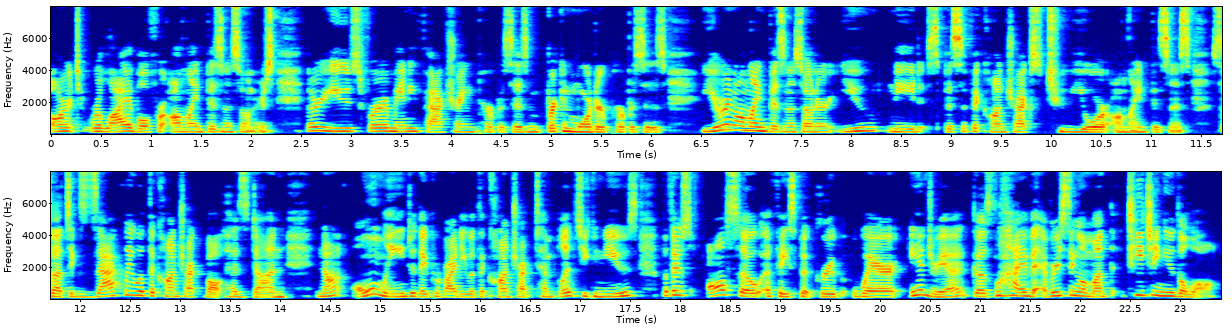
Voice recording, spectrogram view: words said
aren't reliable for online business owners. They're used for manufacturing purposes and brick and mortar purposes. You're an online business owner. You need specific contracts to your online business. So that's exactly what the Contract Vault has done. Not only do they provide you with the contract templates you can use, but there's also a Facebook group where Andrea goes live every single month teaching you the law.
